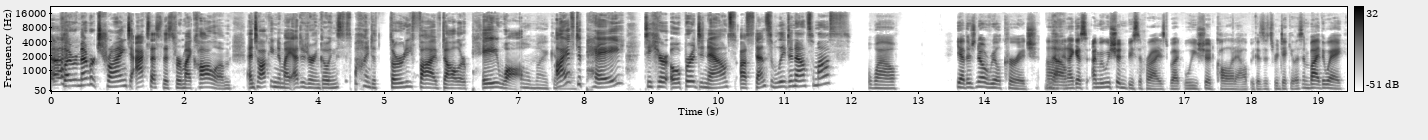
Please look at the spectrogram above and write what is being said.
So I remember trying to access this for my column and talking to my editor and going, this is behind a $35 paywall. Oh my God. I have to pay to hear Oprah denounce, ostensibly denounce Hamas. Wow. Yeah, there's no real courage. Uh, No. And I guess, I mean, we shouldn't be surprised, but we should call it out because it's ridiculous. And by the way,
